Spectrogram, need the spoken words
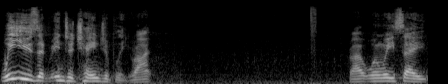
we use it interchangeably, right? Right? When we say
